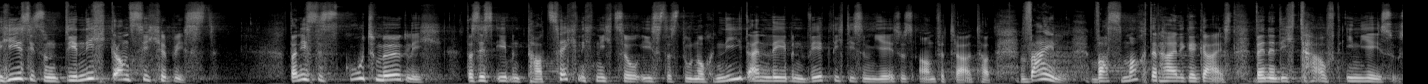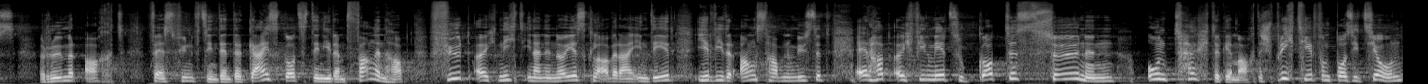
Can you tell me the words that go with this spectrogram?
hier sitzt und dir nicht ganz sicher bist, dann ist es gut möglich, dass es eben tatsächlich nicht so ist, dass du noch nie dein Leben wirklich diesem Jesus anvertraut hast. Weil, was macht der Heilige Geist, wenn er dich tauft in Jesus? Römer 8, Vers 15. Denn der Geist Gottes, den ihr empfangen habt, führt euch nicht in eine neue Sklaverei, in der ihr wieder Angst haben müsstet. Er hat euch vielmehr zu Gottes Söhnen und Töchter gemacht. Es spricht hier von Position.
